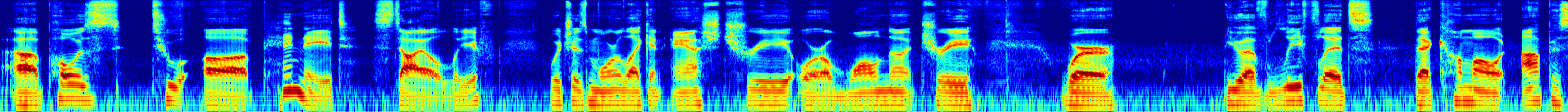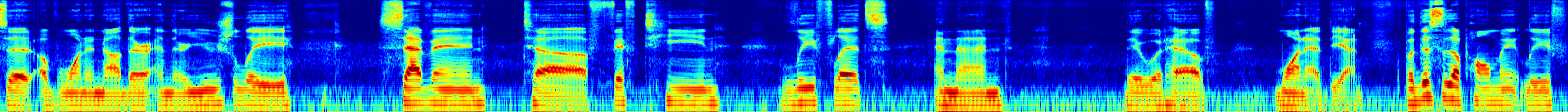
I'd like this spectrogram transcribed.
Uh, opposed to a pinnate style leaf, which is more like an ash tree or a walnut tree, where you have leaflets that come out opposite of one another, and they're usually 7 to 15 leaflets, and then they would have one at the end. But this is a palmate leaf,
